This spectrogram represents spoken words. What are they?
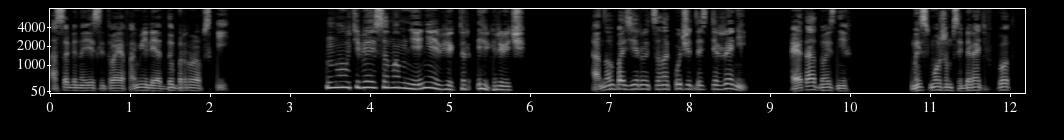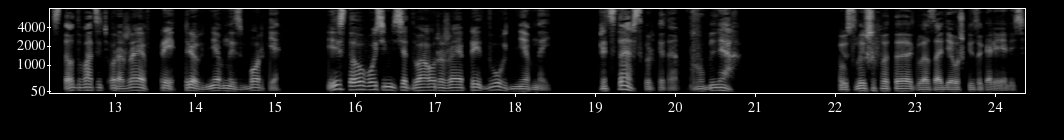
особенно если твоя фамилия Дубровский». «Но у тебя и самомнение, Виктор Игоревич». «Оно базируется на куче достижений. Это одно из них. Мы сможем собирать в год 120 урожаев при трехдневной сборке и 182 урожая при двухдневной. Представь, сколько это в рублях. Услышав это, глаза девушки загорелись.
